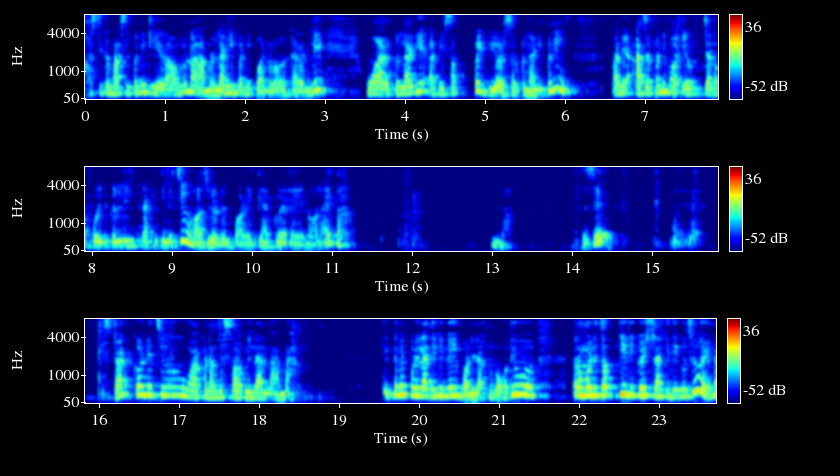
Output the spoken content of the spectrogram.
खसीको मासु पनि लिएर आउनु न हाम्रो लागि पनि भन्नुभएको कारणले उहाँहरूको लागि अनि सबै भ्युवर्सहरूको लागि पनि अनि आज पनि म एकजना बहिनीको लिङ्क राखिदिने छु हजुरहरू भरे त्यहाँ गएर हेर्नु होला है त। ल स्टार्ट गर्नेछु। उहाँको नाम चाहिँ सबिना लामा। एकदमै पहिलादेखि नै भनिराख्नु भएको थियो। तर मैले जति रिक्वेस्ट राखिदिएको छु होइन?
